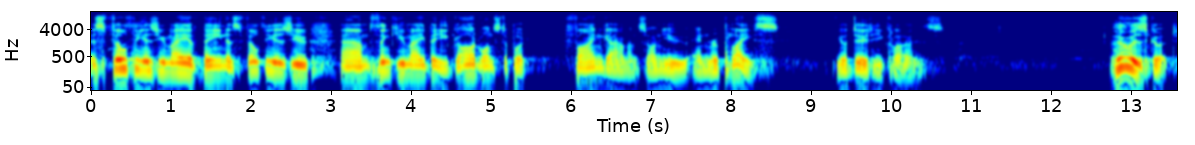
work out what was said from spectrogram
As filthy as you may have been, as filthy as you um, think you may be, God wants to put fine garments on you and replace your dirty clothes. Who is good?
